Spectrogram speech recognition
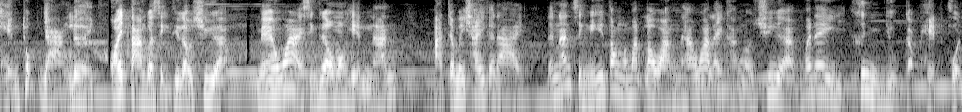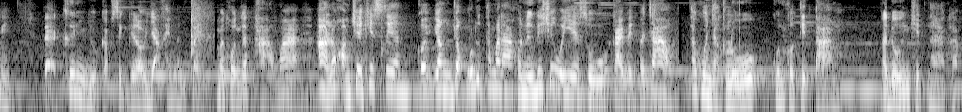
เห็นทุกอย่างเลยคล้อยตามกับสิ่งที่เราเชื่อ แม้ว่าสิ่งที่เรามองเห็นนั้น อาจจะไม่ใช่ก็ได้ ดังนั้นสิ่งนี้ที่ต้องระมัดระวังนะว่าหลายครั้งเราเชื่อไม่ได้ขึ้นอยู่กับเหตุผล แต่ขึ้นอยู่กับสิ่งที่เราอยากให้มันเป็นบางคนก็ถามว่าอ้าวแล้วความเชื่อคริสเตียนก็ยังยกมนุษย์ธรรมดาคนหนึ่งที่ชื่อว่าเยซูกลายเป็นพระเจ้า ถ้าคุณอยากรู้คุณกดติดตาม แล้วดูกันคลิปหน้าครับ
